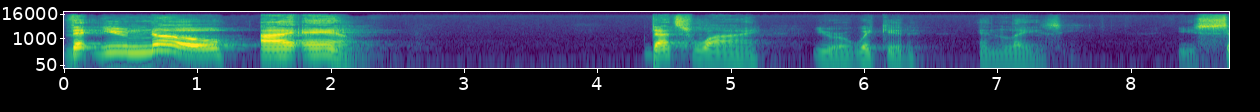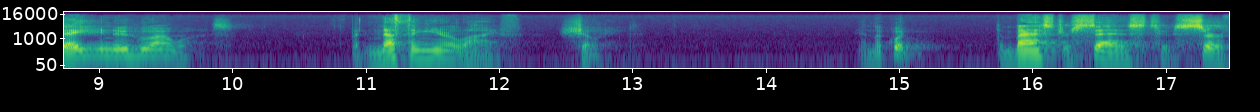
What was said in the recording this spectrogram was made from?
that you know I am. That's why you are wicked and lazy. You say you knew who I was, but nothing in your life showed it. And look what the master says to his servant.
